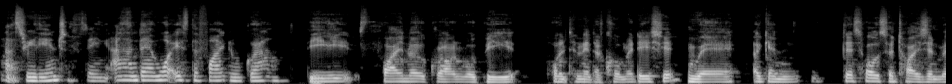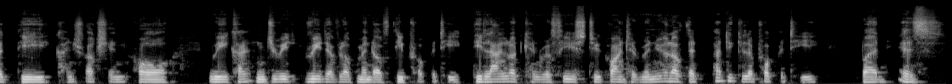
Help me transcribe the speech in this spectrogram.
That's really interesting. And then what is the final ground? The final ground will be alternate accommodation, where again, this also ties in with the construction or redevelopment of the property. The landlord can refuse to grant a renewal of that particular property, but is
